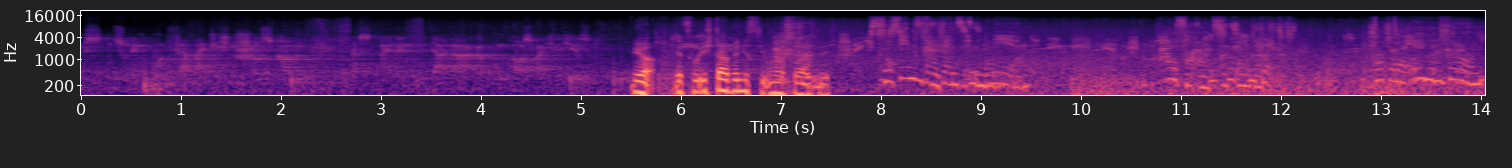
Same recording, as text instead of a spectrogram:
müssten zu dem unvermeidlichen Schluss kommen, dass eine Niederlage unausweichlich ist. Ja, jetzt wo ich da bin, ist die unausweichlich. Systemfrequenz in der Nähe. Alpha-Anzug entdeckt. Dr. Aiden Crone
